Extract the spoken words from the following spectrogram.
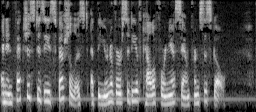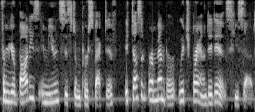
an infectious disease specialist at the University of California, San Francisco. From your body's immune system perspective, it doesn't remember which brand it is, he said.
